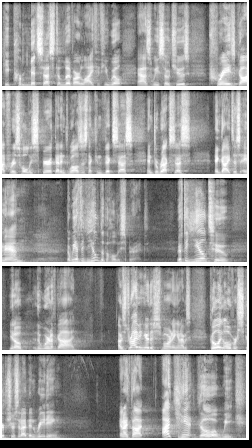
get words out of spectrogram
He permits us to live our life, if you will, as we so choose. Praise God for His Holy Spirit that indwells us, that convicts us and directs us and guides us. Amen? Amen. But we have to yield to the Holy Spirit. We have to yield to, you know, the Word of God. I was driving here this morning and I was going over scriptures that I've been reading, and I thought, I can't go a week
